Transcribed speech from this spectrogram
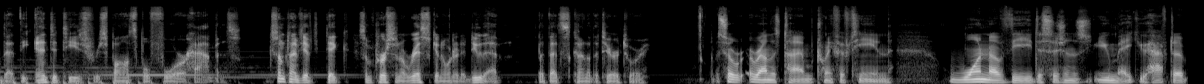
that the entity's responsible for happens. Sometimes you have to take some personal risk in order to do that, but that's kind of the territory so around this time, 2015, one of the decisions you make, you have to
